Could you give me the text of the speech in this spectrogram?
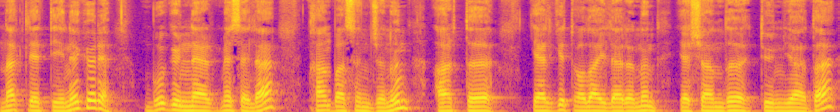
naklettiğine göre bugünler mesela kan basıncının arttığı, gelgit olaylarının yaşandığı dünyada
